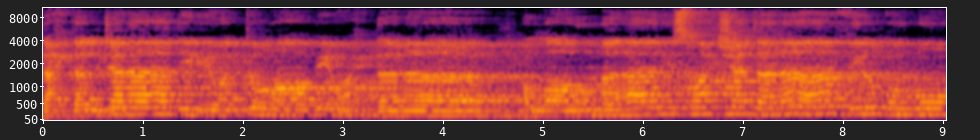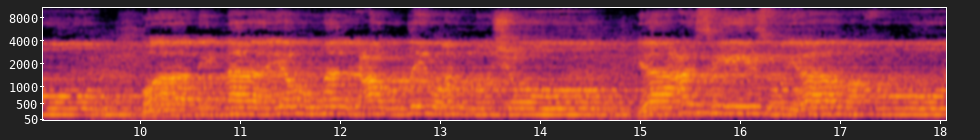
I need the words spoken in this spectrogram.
تحت الجنادل والتراب وحدنا. اللهم آنس وحشتنا في القبور وآمنا يوم العرض والنشور. يا عزيز يا غفور.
